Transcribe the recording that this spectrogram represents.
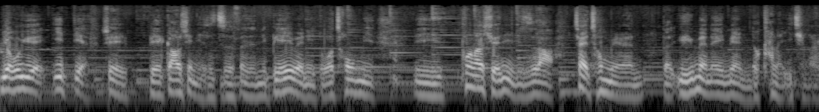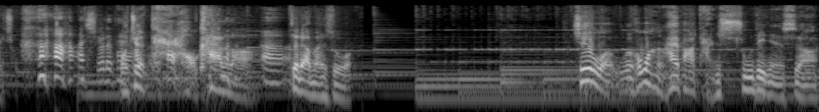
优越一点，所以别高兴你是知识分子，你别以为你多聪明，你碰到选举，你知道再聪明人的愚昧那一面，你都看得一清二楚。说得太好了，我觉得太好看了。这两本书，其实我我我很害怕谈书这件事啊，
